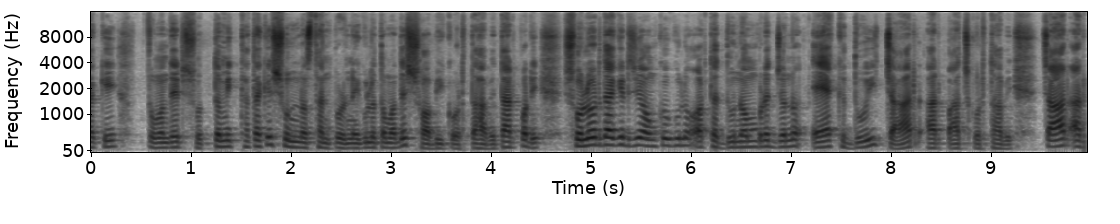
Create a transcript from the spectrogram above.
থাকে, তোমাদের সত্য মিথ্যা থাকে, শূন্যস্থান পূরণ, এগুলো তোমাদের সবই করতে হবে। তারপরে ষোলোর দাগের যে অঙ্কগুলো, অর্থাৎ দু নম্বরের জন্য এক, দুই, চার আর পাঁচ করতে হবে। চার আর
